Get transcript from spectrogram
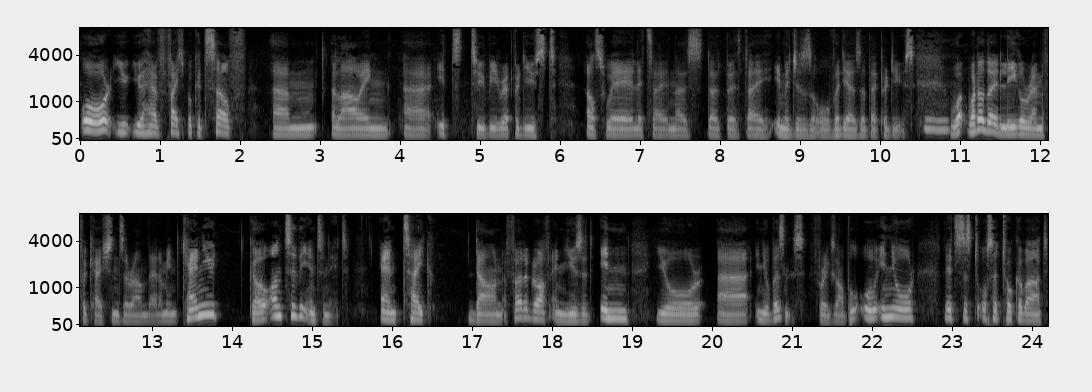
or you you have Facebook itself um, allowing uh, it to be reproduced elsewhere, let's say in those those birthday images or videos that they produce. What what are the legal ramifications around that? I mean, can you go onto the internet and take down a photograph and use it in your uh, in your business, for example, or in your let's just also talk about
